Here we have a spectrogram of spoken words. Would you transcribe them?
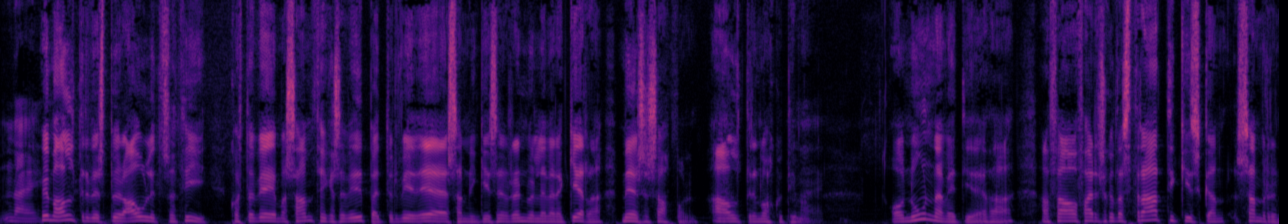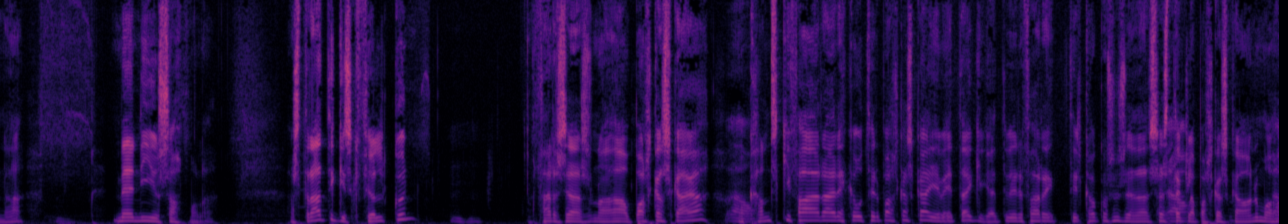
Nei, við hefum aldrei við spura álitus af því hvort að við hefum að samþykja þessar viðbætur við EES-samningi sem raunverulega verið að gera með þessum sáttmálum, aldrei nokkuð tíma. Nei, og núna veit ég það að þá færi svo strategískan samruna með nýjum sáttmála. Strategísk fjölgun það er að segja svona á Balkanskaga Já. og kannski fara er eitthvað út fyrir Balkanskaga, ég veit það ekki, getur verið farið til Kaukasus eða sérstaklega Balkanskaganum og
